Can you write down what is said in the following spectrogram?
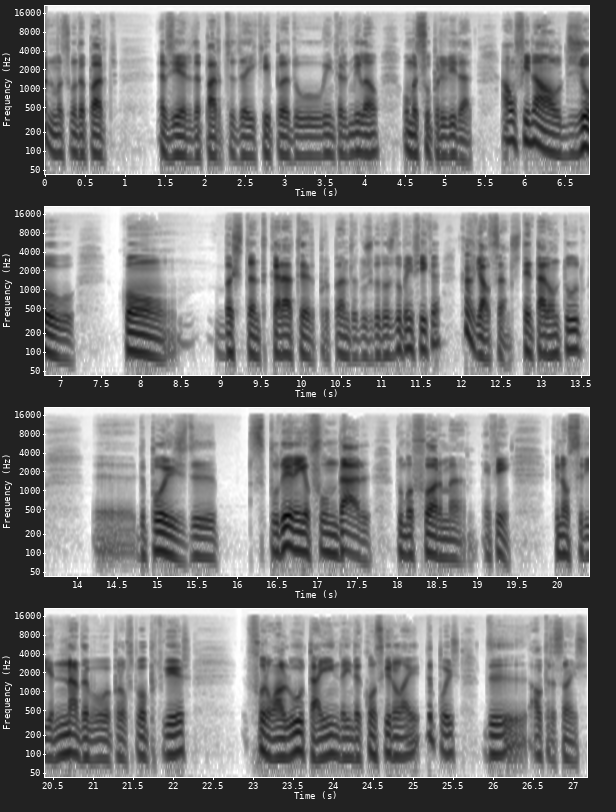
para numa segunda parte haver da parte da equipa do Inter de Milão uma superioridade. Há um final de jogo com bastante caráter por parte dos jogadores do Benfica, que realçamos, tentaram tudo, eh, depois de se poderem afundar de uma forma, enfim, que não seria nada boa para o futebol português, foram à luta ainda, ainda conseguiram lá depois de alterações.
